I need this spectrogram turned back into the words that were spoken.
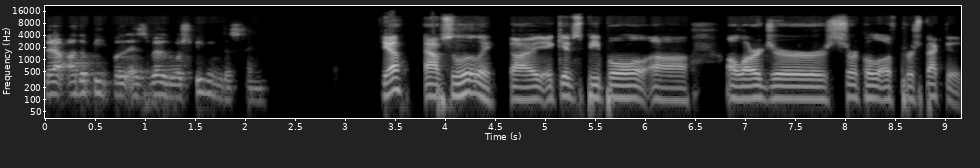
There are other people as well who are speaking this thing. Yeah, absolutely. Uh, it gives people uh, a larger circle of perspective,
